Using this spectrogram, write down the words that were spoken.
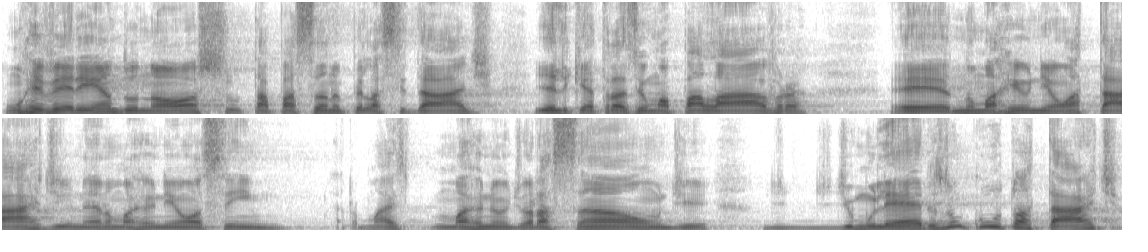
um reverendo nosso, está passando pela cidade, e ele quer trazer uma palavra, é, numa reunião à tarde, né, numa reunião assim, mais uma reunião de oração, de, de, de mulheres, um culto à tarde.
